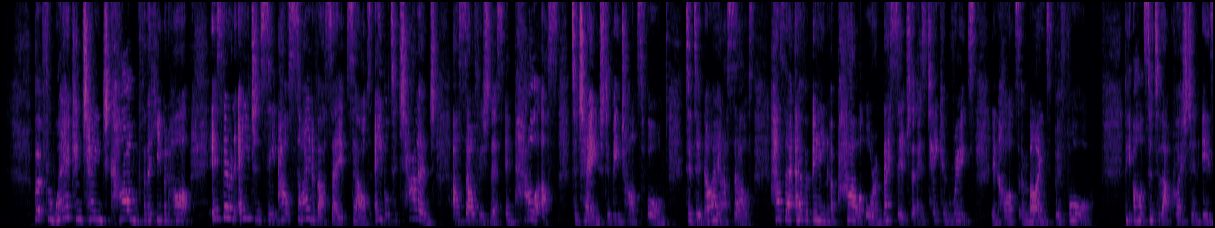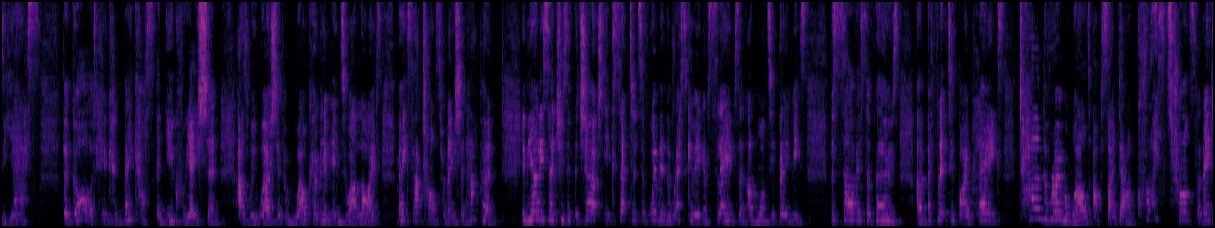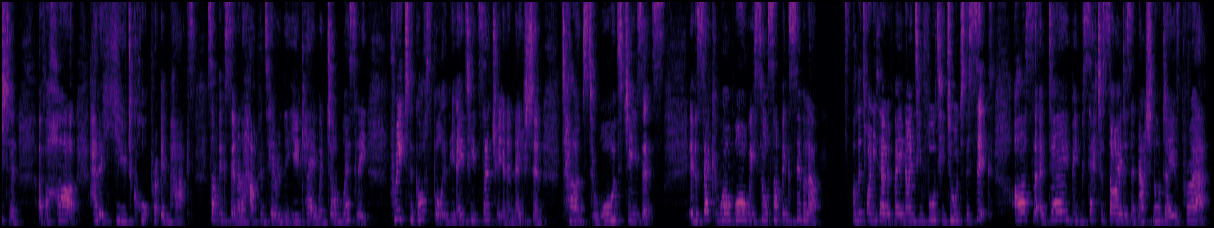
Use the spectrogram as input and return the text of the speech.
But from where can change come for the human heart? Is there an agency outside of ourselves able to challenge our selfishness, empower us to change, to be transformed, to deny ourselves? Has there ever been a power or a message that has taken roots in hearts and minds before? The answer to that question is yes the God who can make us a new creation as we worship and welcome Him into our lives, makes that transformation happen. In the early centuries of the church, the acceptance of women, the rescuing of slaves and unwanted babies, the service of those um, afflicted by plagues turned the Roman world upside down. Christ's transformation of a heart had a huge corporate impact Something similar happened here in the UK when John Wesley preached the gospel in the 18th century and a nation turns towards Jesus. In the Second World War, we saw something similar. On the 23rd of May 1940, George VI asked that a day be set aside as a national day of prayer.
